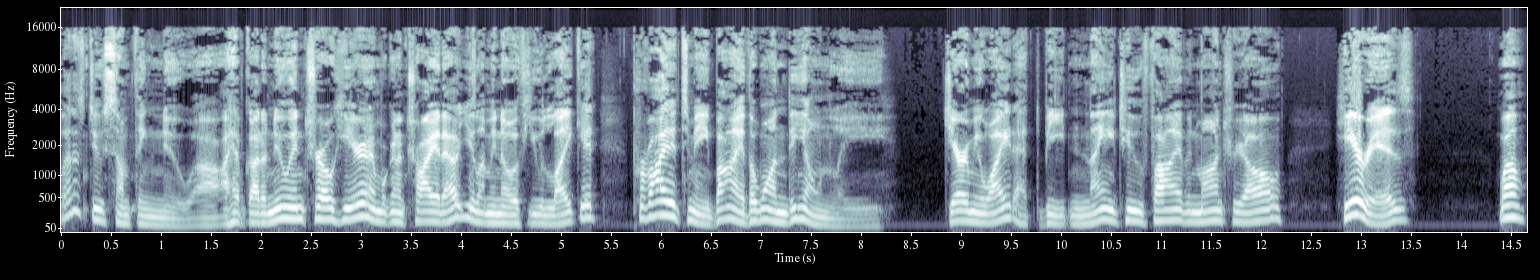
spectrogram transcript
Let us do something new. Uh, I have got a new intro here and we're going to try it out. You let me know if you like it. Provided to me by the one, the only Jeremy White at the Beat 92.5 in Montreal. Here is, well,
